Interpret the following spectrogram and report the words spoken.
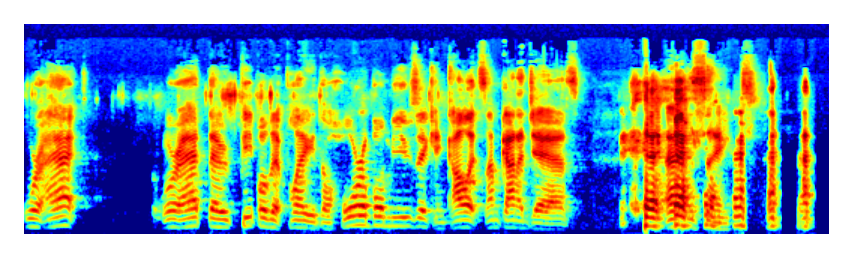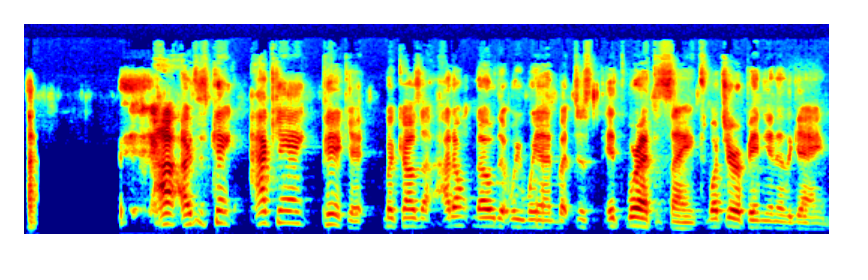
we're at we're at those people that play the horrible music and call it some kind of jazz at the Saints. I, I, just can't. I can't pick it because I, I don't know that we win. But just it, we're at the Saints. What's your opinion of the game?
